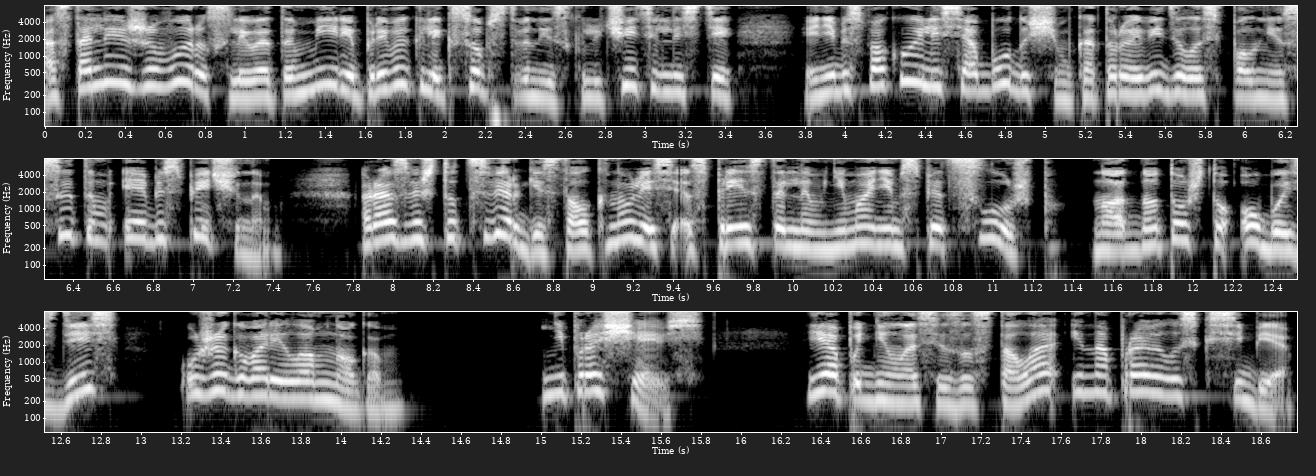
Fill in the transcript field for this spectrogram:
Остальные же выросли в этом мире, привыкли к собственной исключительности и не беспокоились о будущем, которое виделось вполне сытым и обеспеченным. Разве что цверги столкнулись с пристальным вниманием спецслужб, но одно то, что оба здесь, уже говорило о многом. Не прощаюсь. Я поднялась из-за стола и направилась к себе.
